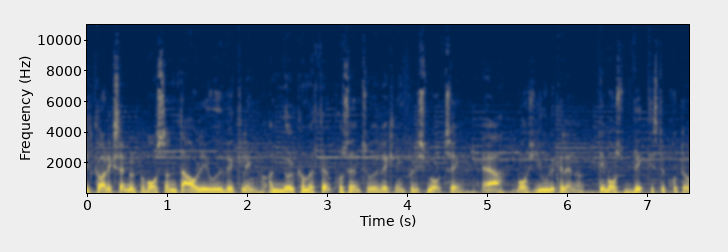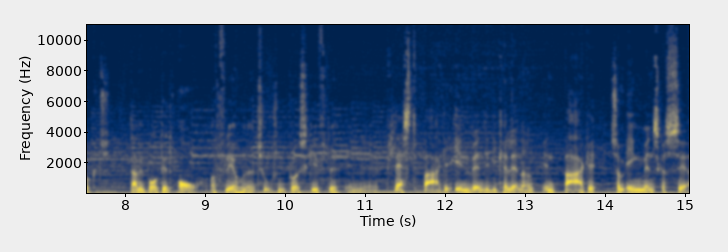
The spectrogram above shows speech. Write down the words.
Et godt eksempel på vores sådan daglige udvikling og 0,5% udvikling på de små ting er vores julekalender. Det er vores vigtigste produkt. Der har vi brugt et år og flere hundrede tusind på at skifte en øh, plastbakke indvendigt i kalenderen. En bakke, som ingen mennesker ser.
